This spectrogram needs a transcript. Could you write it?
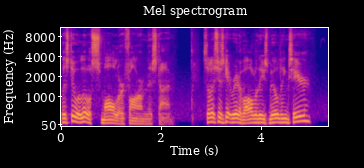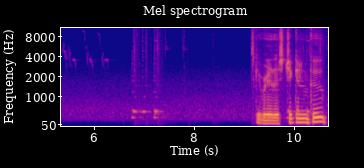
Let's do a little smaller farm this time. So let's just get rid of all of these buildings here. Let's get rid of this chicken coop.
